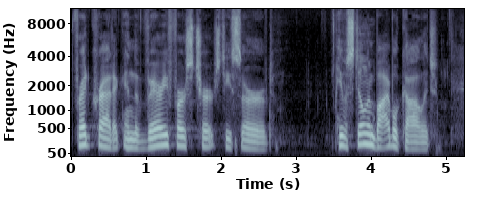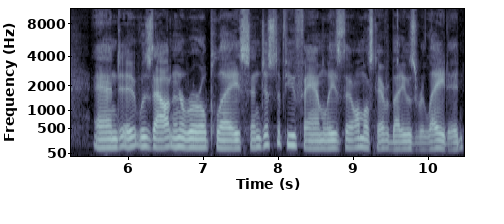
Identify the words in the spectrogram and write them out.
Fred Craddock, in the very first church he served, he was still in Bible college. And it was out in a rural place, and just a few families, almost everybody was related.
